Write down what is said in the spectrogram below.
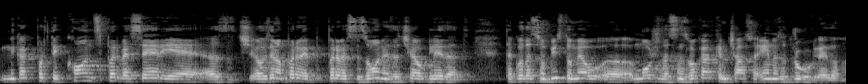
nekako proti koncu prve serije, uh, oziroma prve, prve sezone začel gledati, tako da sem v bistvu imel uh, možnost, da sem v zelo kratkem času eno za drugo gledal.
